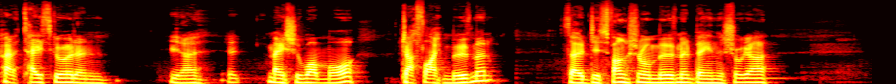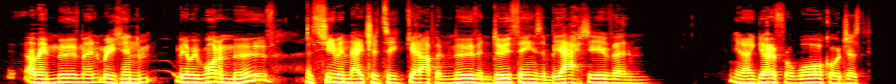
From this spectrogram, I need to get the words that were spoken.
kind of tastes good and you know, it makes you want more, just like movement. So dysfunctional movement being the sugar. I mean, movement, we can, you know, we want to move. It's human nature to get up and move and do things and be active and, you know, go for a walk or just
